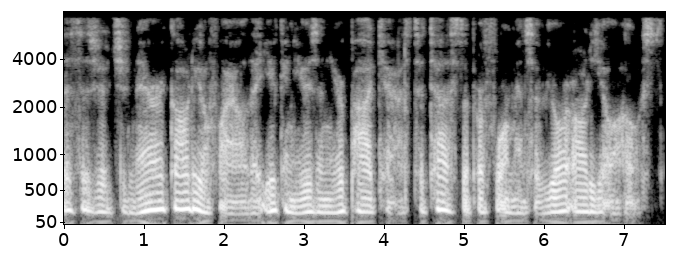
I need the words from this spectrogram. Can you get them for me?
This is your generic audio file that you can use in your podcast to test the performance of your audio host.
